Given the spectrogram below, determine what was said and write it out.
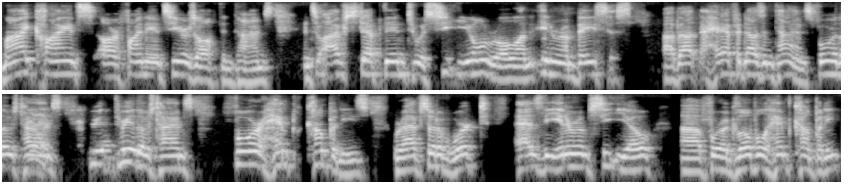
my clients are financiers oftentimes and so i've stepped into a ceo role on an interim basis about a half a dozen times. Four of those times, three, three of those times, for hemp companies where I've sort of worked as the interim CEO uh, for a global hemp company.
